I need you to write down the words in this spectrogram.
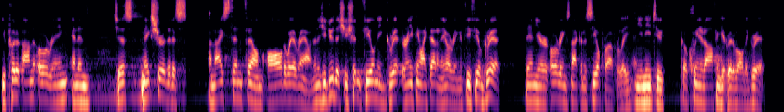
you put it on the O-ring and then just make sure that it's a nice thin film all the way around. And as you do this, you shouldn't feel any grit or anything like that on the O-ring. If you feel grit, then your O-ring's not going to seal properly, and you need to go clean it off and get rid of all the grit.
